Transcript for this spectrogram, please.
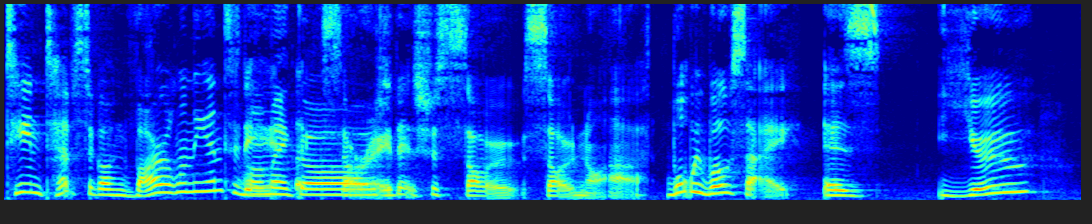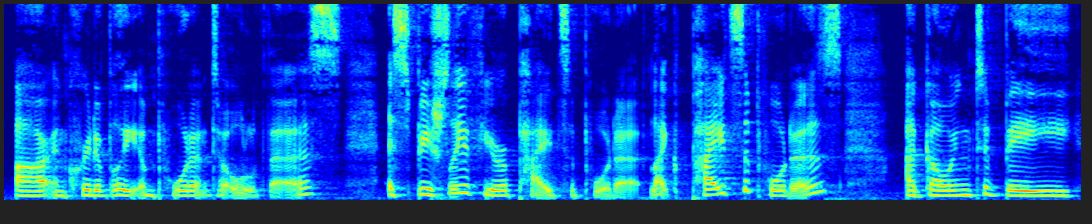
10 tips to going viral on the internet. Oh my Like, God. sorry, that's just so, so not us. What we will say is you are incredibly important to all of this, especially if you're a paid supporter. Like, paid supporters are going to be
